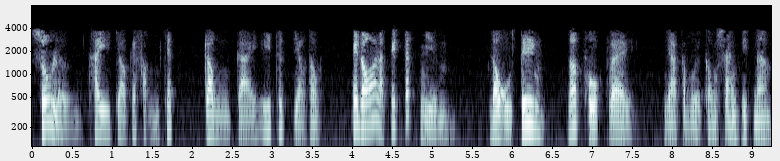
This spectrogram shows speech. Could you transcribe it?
số lượng thay cho cái phẩm chất trong cái ý thức giao thông. Cái đó là cái trách nhiệm đầu tiên nó thuộc về nhà cầm quyền cộng sản việt nam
